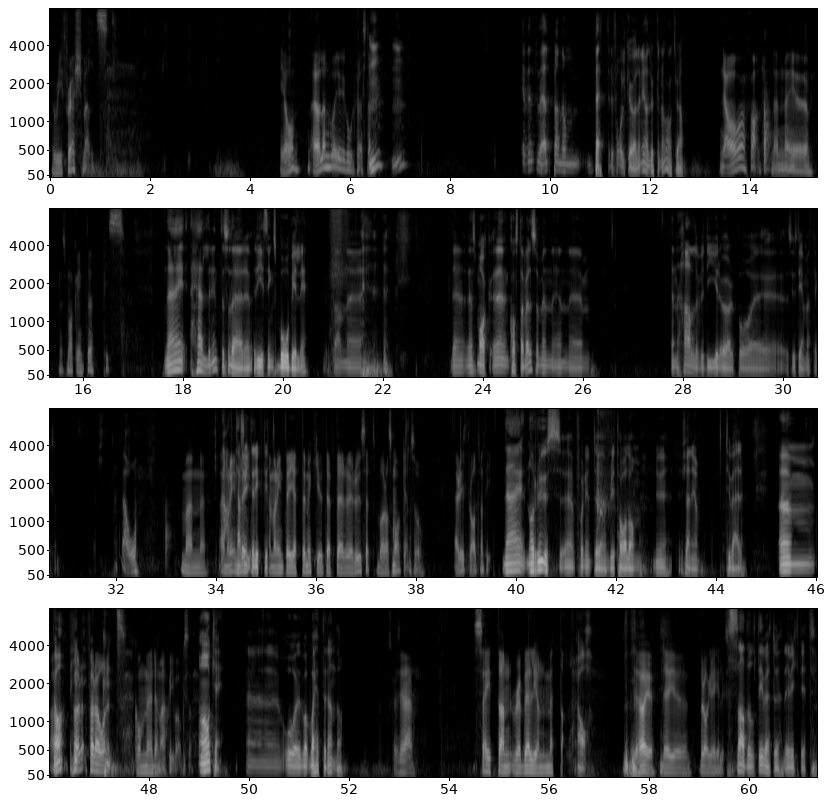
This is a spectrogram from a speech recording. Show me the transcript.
Refreshments. Ja, ölen var ju god förresten. Mm. Mm. Eventuellt bland de bättre folkölen jag har druckit någon gång tror jag. Ja, fan. Den är ju... Den smakar inte piss. Nej, heller inte sådär Risings bobillig. Utan eh, den, den, smak, den kostar väl som en, en, eh, en halvdyr öl på eh, systemet liksom. Ja, men eh, är, Ja, man inte, kanske inte riktigt. är man inte jättemycket ute efter ruset, bara smaken, så är det ett bra alternativ. Nej, någon rus eh, får det inte bli tal om nu, känner jag. Tyvärr. Um, ja, Ja, för, förra året kom denna skiva också. Okej. Eh, och vad, vad hette den då? Ska vi se här. Satan Rebellion Metal. Ja. Det hör ju, det är ju bra grejer liksom. Subtlety vet du, det är viktigt.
